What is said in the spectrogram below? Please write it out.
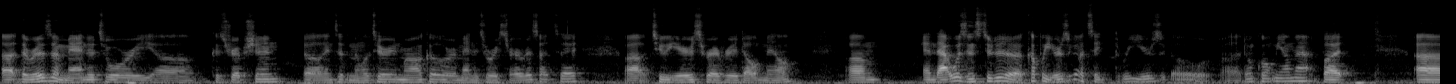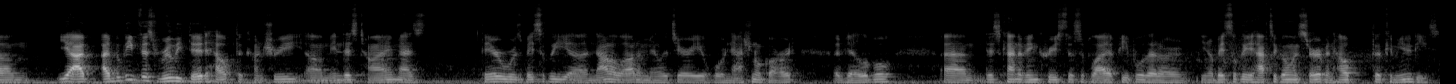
uh, there is a mandatory uh, conscription into the military in morocco or a mandatory service i'd say uh, two years for every adult male um, and that was instituted a couple years ago. I'd say three years ago. Uh, don't quote me on that, but um, yeah, I, I, believe this really did help the country um, in this time, as there was basically uh, not a lot of military or national guard available. Um, this kind of increased the supply of people that are, you know, basically have to go and serve and help the communities.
